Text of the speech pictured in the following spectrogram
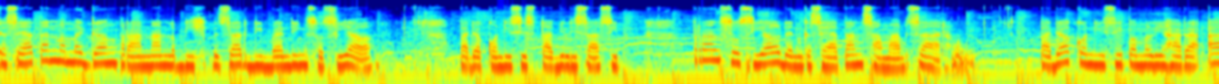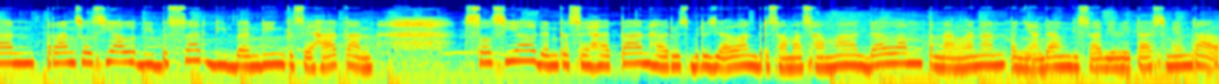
kesehatan memegang peranan lebih besar dibanding sosial. Pada kondisi stabilisasi, peran sosial dan kesehatan sama besar. Pada kondisi pemeliharaan, peran sosial lebih besar dibanding kesehatan. Sosial dan kesehatan harus berjalan bersama-sama dalam penanganan penyandang disabilitas mental.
